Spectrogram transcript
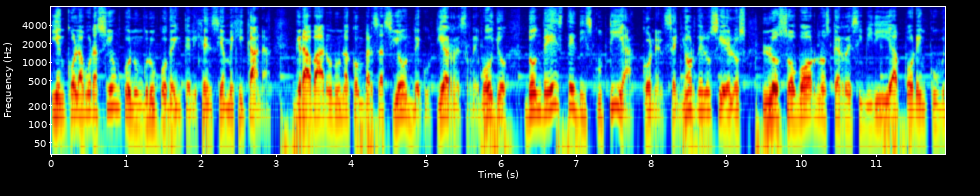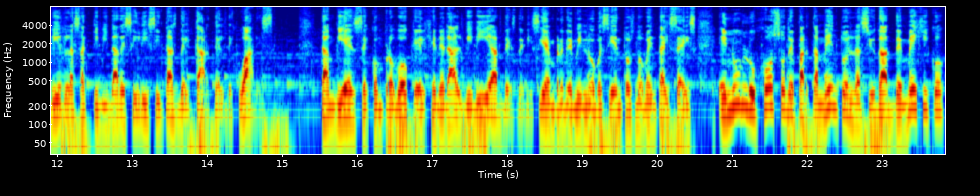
y en colaboración con un grupo de inteligencia mexicana, grabaron una conversación de Gutiérrez Rebollo donde éste discutía con el Señor de los Cielos los sobornos que recibiría por encubrir las actividades ilícitas del cártel de Juárez. También se comprobó que el general vivía desde diciembre de 1996 en un lujoso departamento en la Ciudad de México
